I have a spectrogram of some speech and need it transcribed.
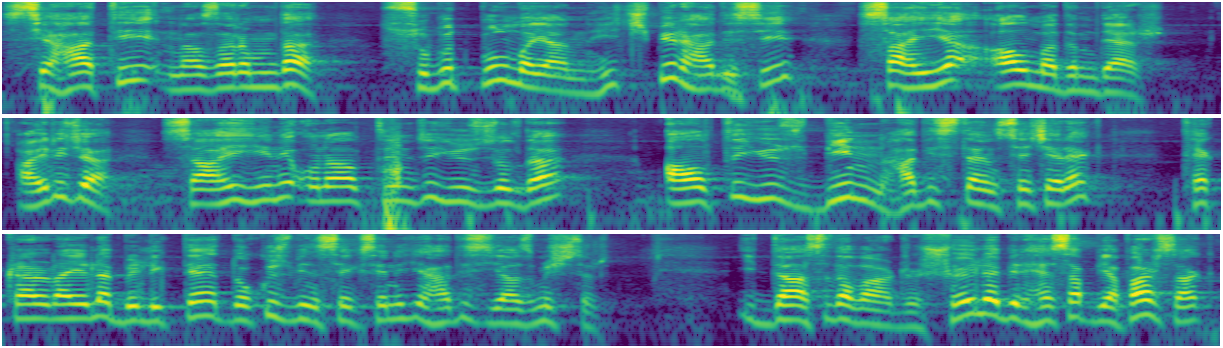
sihati nazarımda subut bulmayan hiçbir hadisi sahiye almadım der. Ayrıca sahihini 16. yüzyılda 600 bin hadisten seçerek tekrarlarıyla birlikte 9082 hadis yazmıştır. İddiası da vardır. Şöyle bir hesap yaparsak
